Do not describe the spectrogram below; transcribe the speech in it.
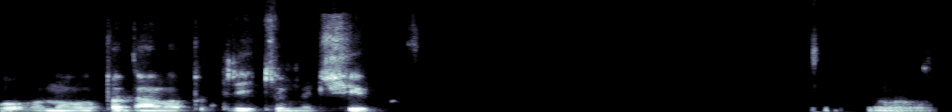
бо воно випадало по трійки мечів. Ну,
